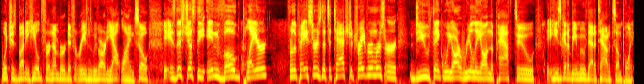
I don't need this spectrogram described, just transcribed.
which is Buddy Hield for a number of different reasons we've already outlined. So is this just the in vogue player for the Pacers that's attached to trade rumors, or do you think we are really on the path to he's going to be moved out of town at some point?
